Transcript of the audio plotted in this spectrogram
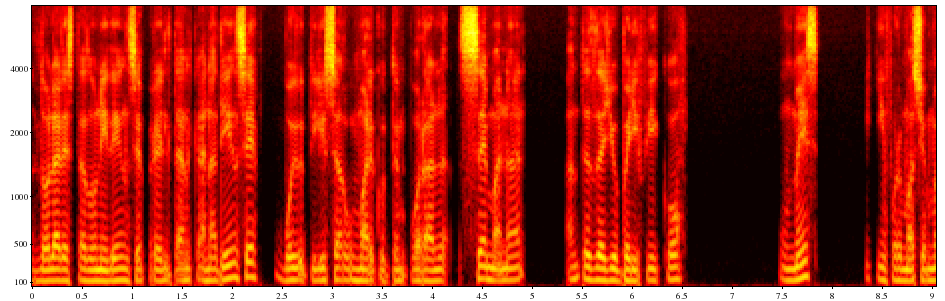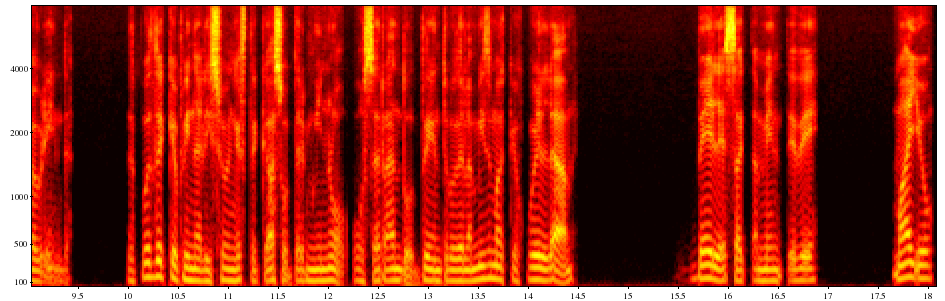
el dólar estadounidense frente al canadiense, voy a utilizar un marco temporal semanal. Antes de ello verifico un mes y qué información me brinda. Después de que finalizó en este caso, terminó o cerrando dentro de la misma que fue la vela exactamente de mayo,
